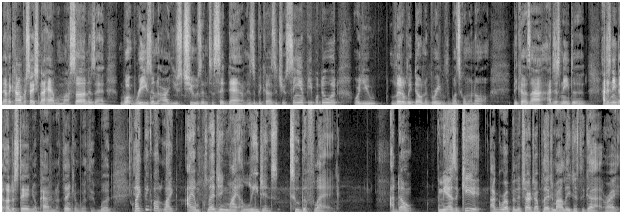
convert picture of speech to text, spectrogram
Now, the conversation I had with my son is that what reason are you choosing to sit down? Is it because that you're seeing people do it, or you literally don't agree with what's going on? Because I, I just need to I just need to understand your pattern of thinking with it. But like think about like I am pledging my allegiance to the flag. I don't. I mean, as a kid, I grew up in the church. I pledged my allegiance to God, right?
